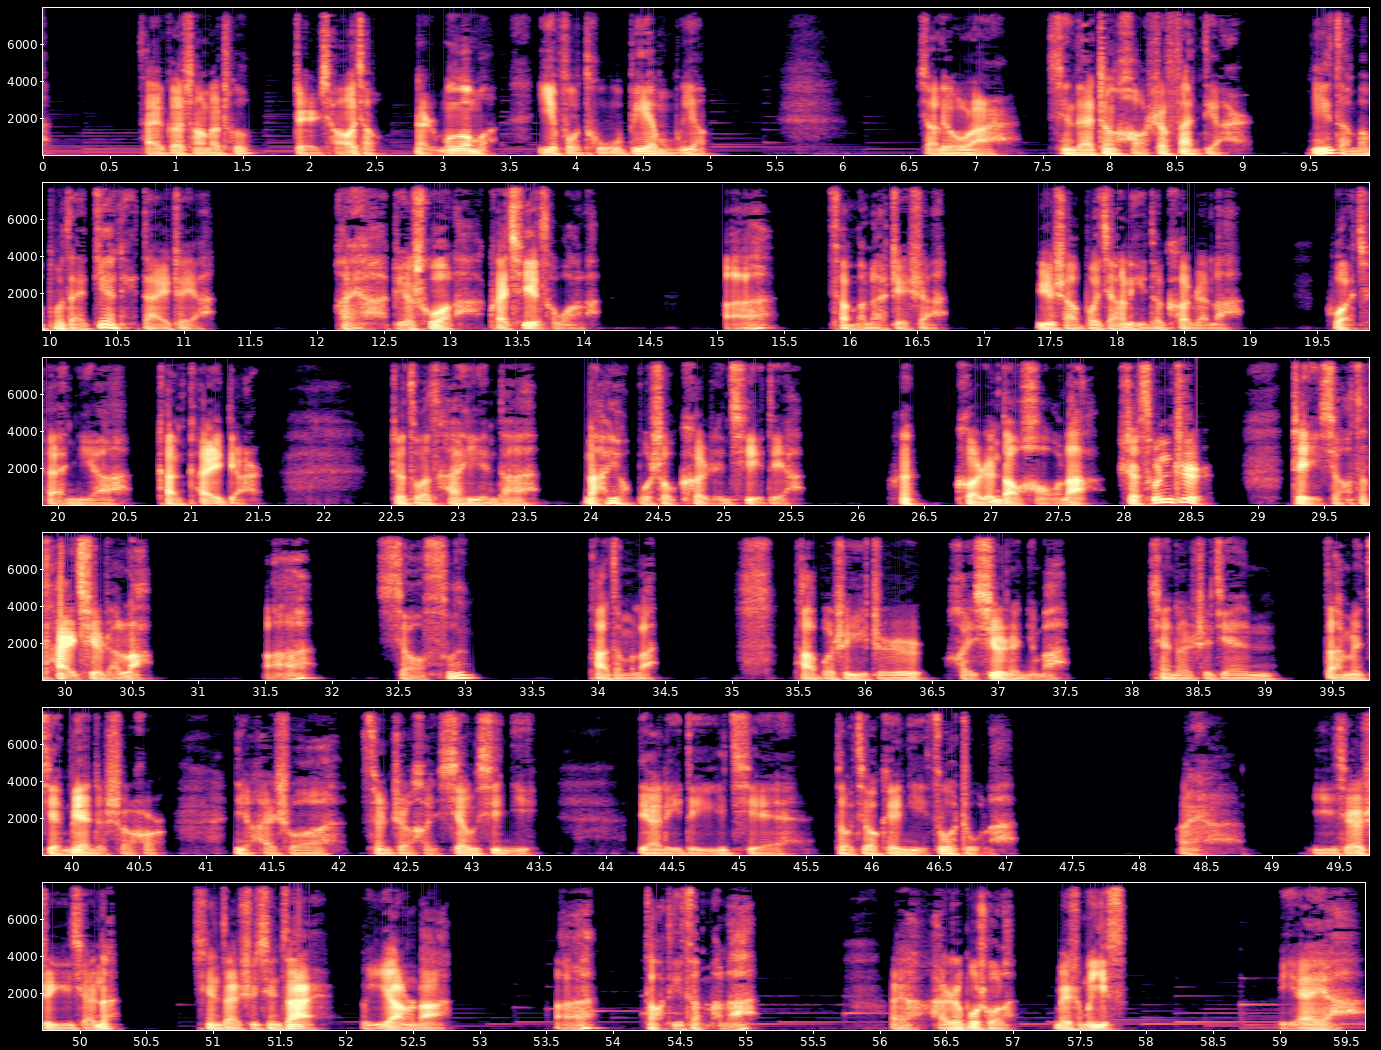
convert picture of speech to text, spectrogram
才哥上了车，这儿瞧瞧，那儿摸摸，一副土鳖模样。小刘啊，现在正好是饭点儿，你怎么不在店里待着呀？哎呀，别说了，快气死我了！啊，怎么了？这是遇上不讲理的客人了？我劝你啊，看开点儿。这做餐饮的哪有不受客人气的呀？哼，客人倒好了，是孙志，这小子太气人了。啊，小孙，他怎么了？他不是一直很信任你吗？前段时间咱们见面的时候，你还说孙志很相信你，店里的一切都交给你做主了。哎呀，以前是以前呢，现在是现在。不一样的，啊，到底怎么了？哎呀，还是不说了，没什么意思。别呀，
